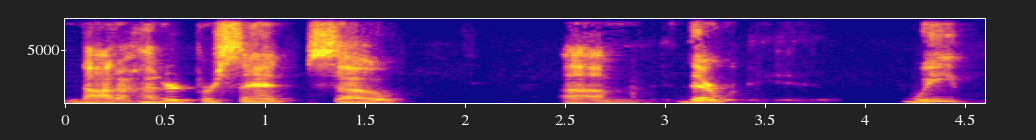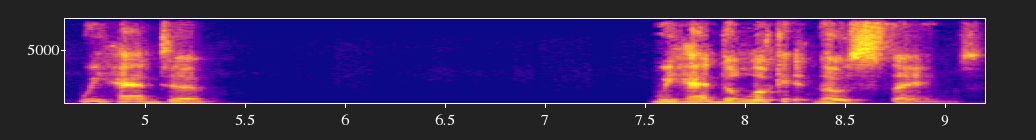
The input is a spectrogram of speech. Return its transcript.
Not 100%. So um, there, we, we had to, we had to look at those things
